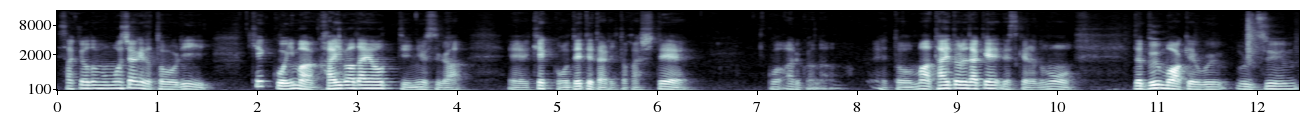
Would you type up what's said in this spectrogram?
先ほども申し上げた通り、結構今会話だよっていうニュースが、え結構出てたりとかして、こうあるかな。えっと、まあタイトルだけですけれども、The boom market will resume,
